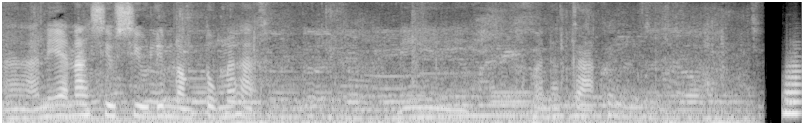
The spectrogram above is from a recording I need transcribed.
อ่าอันนี้นั่งชิวๆริมหนองตุงนะคะ ข้าง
